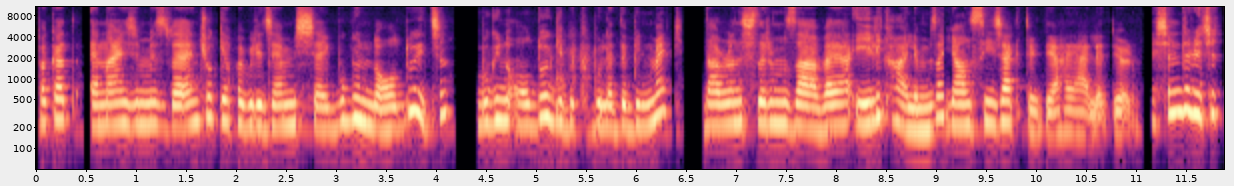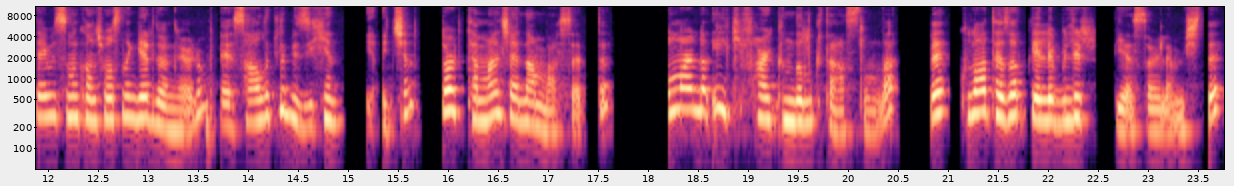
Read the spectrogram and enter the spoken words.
Fakat enerjimiz ve en çok yapabileceğimiz şey bugün de olduğu için bugün olduğu gibi kabul edebilmek davranışlarımıza veya iyilik halimize yansıyacaktır diye hayal ediyorum. E, şimdi Richard Davidson'ın konuşmasına geri dönüyorum. E, sağlıklı bir zihin için dört temel şeyden bahsetti. Bunlardan ilki farkındalıktı aslında ve kulağa tezat gelebilir diye söylemişti.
